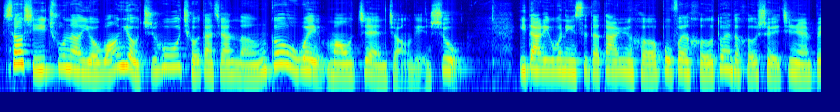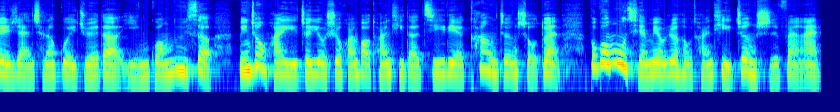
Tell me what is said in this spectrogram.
消息一出呢，有网友直呼求大家能够为猫站长连署。意大利威尼斯的大运河部分河段的河水竟然被染成了诡谲的荧光绿色，民众怀疑这又是环保团体的激烈抗争手段。不过目前没有任何团体证实犯案，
